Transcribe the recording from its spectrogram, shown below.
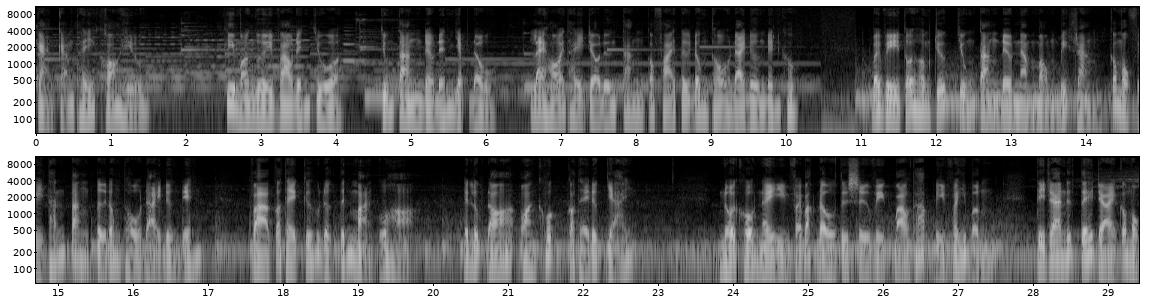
càng cảm thấy khó hiểu khi mọi người vào đến chùa, chúng tăng đều đến dập đầu, lại hỏi thầy trò đường Tăng có phải từ Đông Thổ Đại Đường đến không? Bởi vì tối hôm trước chúng Tăng đều nằm mộng biết rằng có một vị Thánh Tăng từ Đông Thổ Đại Đường đến và có thể cứu được tính mạng của họ. Đến lúc đó, oan khuất có thể được giải. Nỗi khổ này phải bắt đầu từ sự việc bảo tháp bị vấy bẩn. Thì ra nước tế trại có một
